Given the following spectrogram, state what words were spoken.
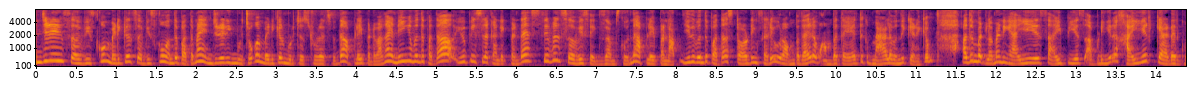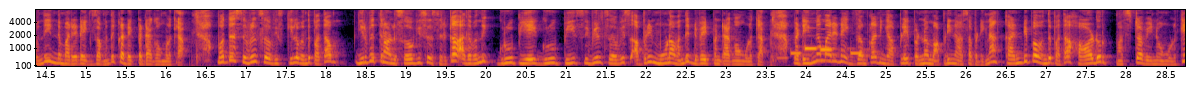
இன்ஜினியரிங் சர்வீஸ்க்கும் மெடிக்கல் சர்வீஸ்க்கும் வந்து பார்த்தோம்னா இன்ஜினியரிங் முடிச்சவங்க மெடிக்கல் முடிச்ச ஸ்டூடெண்ட்ஸ் வந்து அப்ளை பண்ணுவாங்க. நீங்கள் வந்து பார்த்தா யூபிஎஸ்சியில் கண்டக்ட் பண்ணுற சிவில் சர்வீஸ் எக்ஸாம்ஸ்க்கு வந்து அப்ளை பண்ணலாம். இது வந்து பார்த்தா ஸ்டார்டிங் சாலரி ஒரு ஐம்பதாயிரம் ஐம்பத்தாயிரத்துக்கு மேலே வந்து கிடைக்கும். அது மட்டும் இல்லாமல் நீங்கள் ஐஏஎஸ் ஐபிஎஸ் அப்படிங்கிற ஹையர் கேடருக்கு வந்து இந்த மாதிரியான எக்ஸாம் வந்து கண்டக்ட் பண்ணுறாங்க உங்களுக்கு. மொத்த சிவில் சர்வீஸ் கீழே வந்து பார்த்தா இருபத்தி நாலு சர்வீசஸ் இருக்குது உங்களுக்கு அதை வந்து group A group B civil service அப்படின்னு மூணாக வந்து டிவைட் பண்ணுறாங்க உங்களுக்கு பட் இந்த மாதிரியான எக்ஸாம்க்குலாம் நீங்கள் அப்ளை பண்ணணும் அப்படின்னு ஆசைப்பட்டீங்கன்னா கண்டிப்பாக வந்து பார்த்தா ஹார்ட் ஒர்க் மஸ்ட்டாக வேணும் உங்களுக்கு.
